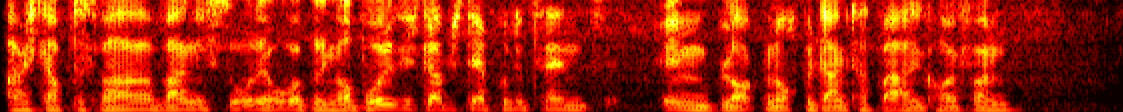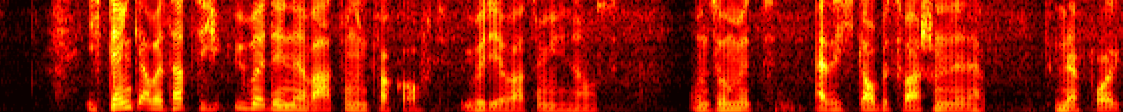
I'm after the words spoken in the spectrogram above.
Aber ich glaube, das war, war nicht so der Oberbringer. Obwohl sich, glaube ich, der Produzent im Blog noch bedankt hat bei allen Käufern. Ich denke aber, es hat sich über den Erwartungen verkauft, über die Erwartungen hinaus. Und somit, also ich glaube, es war schon ein, ein Erfolg.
